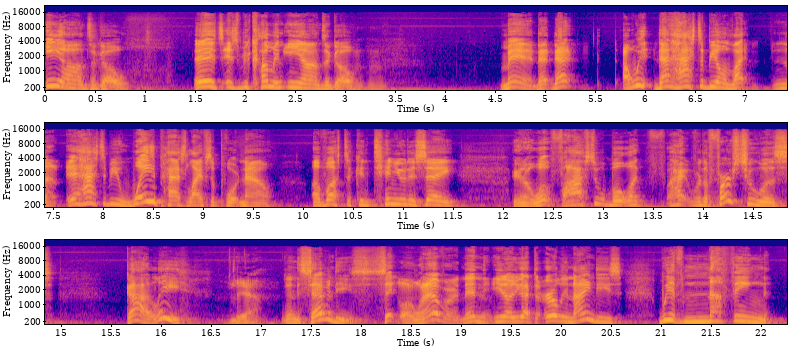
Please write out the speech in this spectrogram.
eons ago, it's it's becoming eons ago. Man, that that are we that has to be on life. It has to be way past life support now of us to continue to say, you know what, five Super Bowl like right, well, the first two was, golly. Yeah. In the 70s six, or whatever. And then you know you got the early 90s we have nothing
